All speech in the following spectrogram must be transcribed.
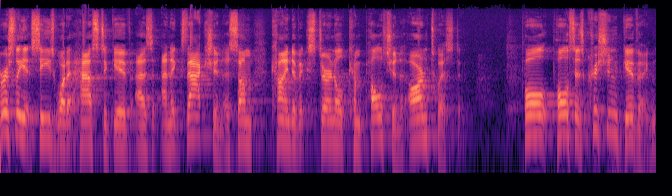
Firstly, it sees what it has to give as an exaction, as some kind of external compulsion, arm twisting. Paul, Paul says Christian giving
